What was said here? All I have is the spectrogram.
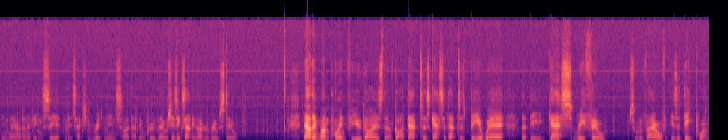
in there. I don't know if you can see it, but it's actually written inside that little groove there, which is exactly like the real steel. Now then, one point for you guys that have got adapters, gas adapters, be aware that the gas refill sort of valve is a deep one.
